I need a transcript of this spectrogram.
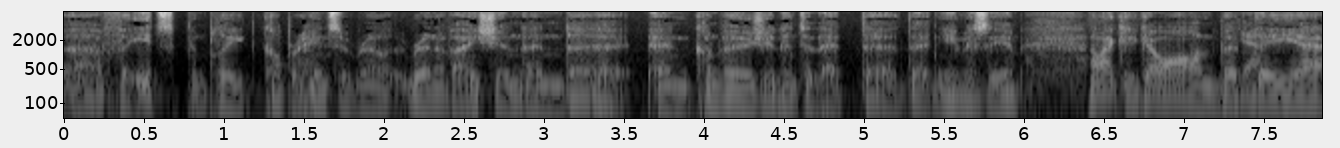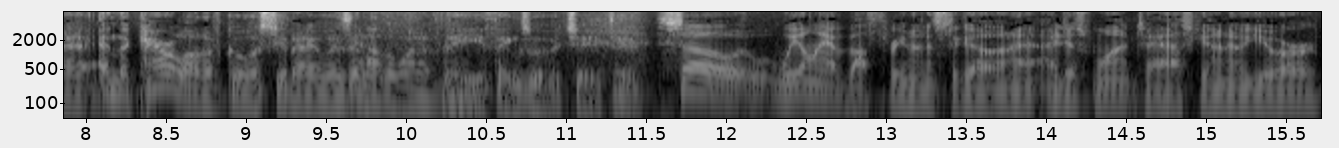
uh, for its complete comprehensive re- renovation and uh, and conversion into that uh, that new museum. And I could go on, but Yeah. the uh, and the carillon, of course, you know, is another one of the things we've achieved too. So we only have about three minutes to go, and I, I just want to ask you. I know you're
